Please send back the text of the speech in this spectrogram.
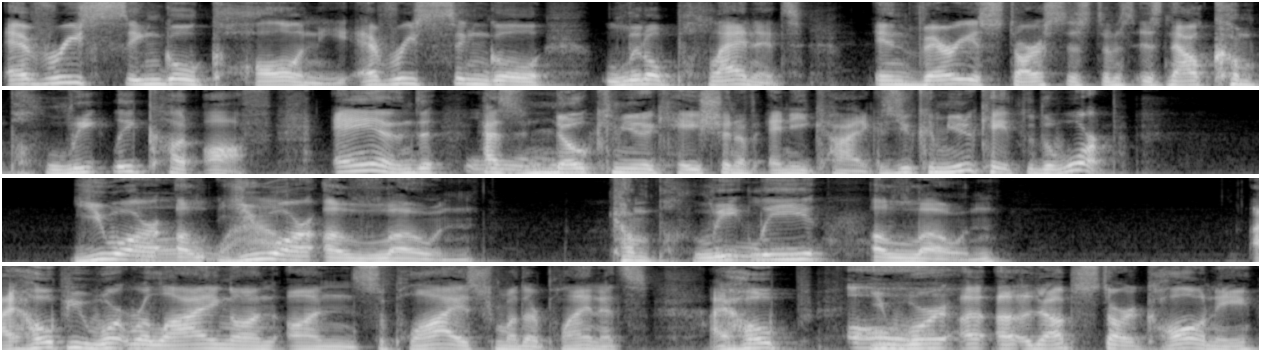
Every single colony, every single little planet in various star systems is now completely cut off and has no communication of any kind because you communicate through the warp. You are Oh, a, you are alone, completely alone. I hope you weren't relying on on supplies from other planets. I hope you Oh. weren't a, a- an upstart colony.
